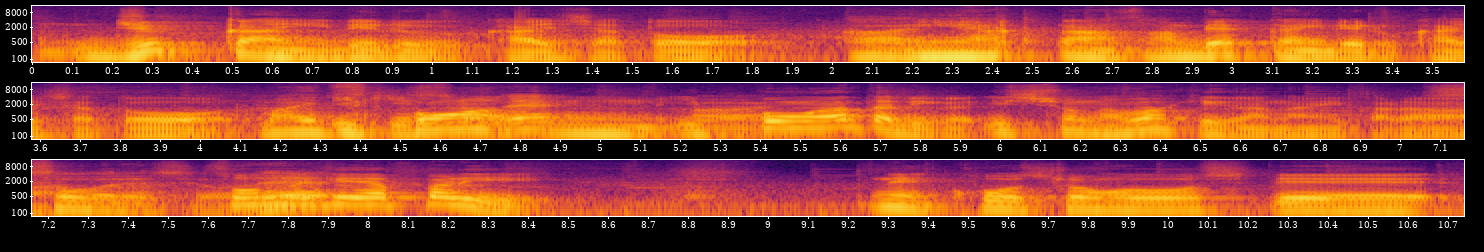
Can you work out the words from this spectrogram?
10缶入れる会社とはい。200缶、300缶入れる会社と毎月1本,、ねうん、はい。1本あたりが一緒なわけがないからそうですよね。んだけやっぱりね交渉して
